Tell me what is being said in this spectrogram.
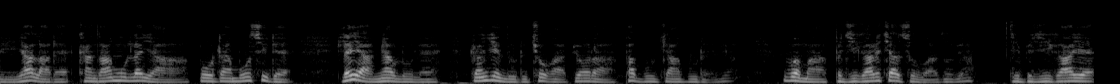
နေရလာတဲ့ခံစားမှုလက်ရာဟာပိုတန်ဖိုးရှိတဲ့ လက်ရာမြောက်လို့လည်း ကျွမ်းကျင်သူတချို့ကပြောတာ ဖတ်ဖူးကြားဖူးတယ်ဗျ။ဥပမာ ပန်းချီကားတချပ်ဆိုပါစို့ဗျာ။ဒီပန်းချီကားရဲ့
